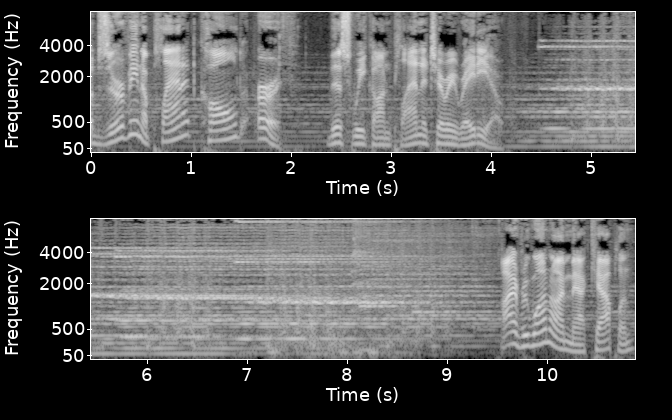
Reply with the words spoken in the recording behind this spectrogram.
observing a planet called Earth, this week on Planetary Radio. Hi, everyone. I'm Matt Kaplan.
